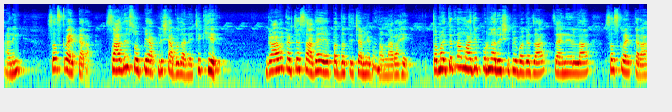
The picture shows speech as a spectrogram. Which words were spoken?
आणि सबस्क्राईब करा. साधी सोपी आपली साबुदाण्याची खीर. गावाकडच्या साध्या पद्धतीच्या मी बनवणार आहे. तर मैत्रिणी माझी पूर्ण रेसिपी बघत जा चॅनेलला सबस्क्राईब करा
